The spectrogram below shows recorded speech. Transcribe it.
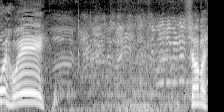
ओए होए। शाबाश।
